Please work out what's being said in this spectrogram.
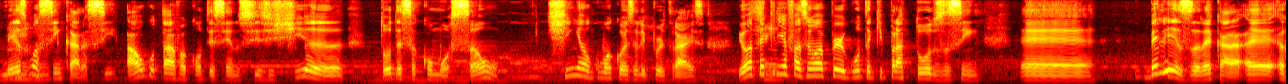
mesmo uhum. assim, cara, se algo estava acontecendo, se existia toda essa comoção, tinha alguma coisa ali por trás. Eu até Sim. queria fazer uma pergunta aqui para todos, assim. É... Beleza, né, cara? É,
